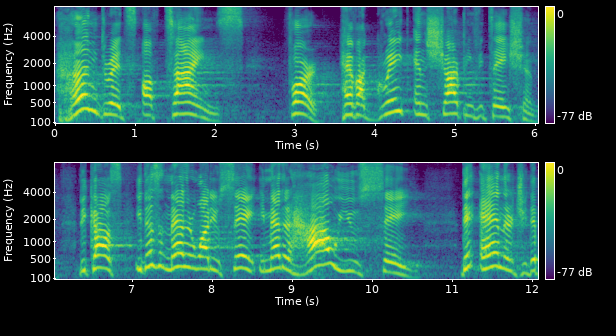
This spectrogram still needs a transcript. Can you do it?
hundreds of times for have a great and sharp invitation. Because it doesn't matter what you say, it matters how you say. The energy, the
